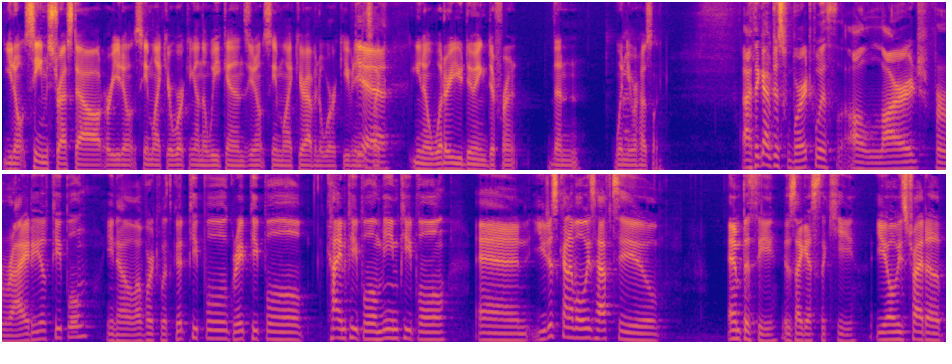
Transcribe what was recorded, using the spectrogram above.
you don't seem stressed out, or you don't seem like you're working on the weekends. You don't seem like you're having to work evenings. Yeah. Like, you know, what are you doing different than when you were hustling? I think I've just worked with a large variety of people. You know, I've worked with good people, great people, kind people, mean people, and you just kind of always have to. Empathy is, I guess, the key. You always try to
